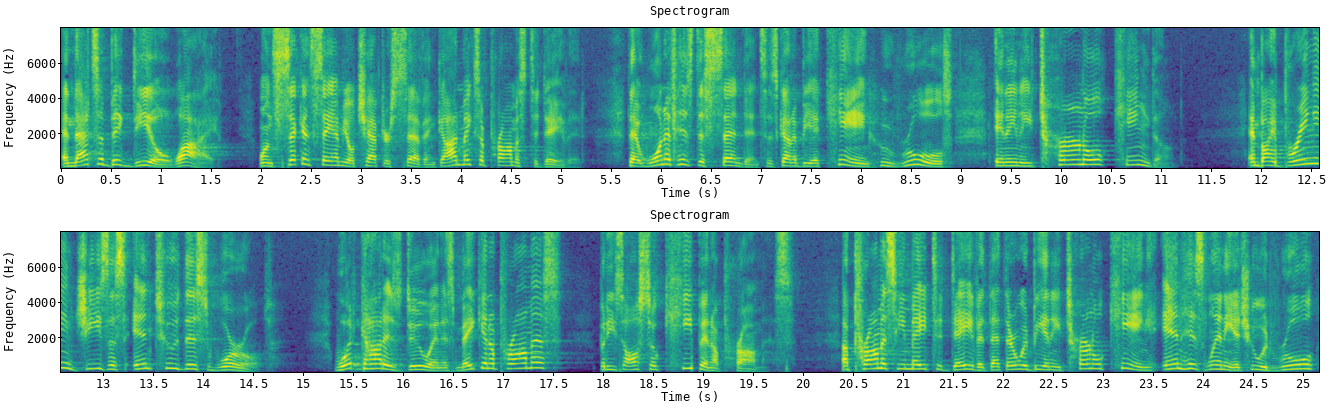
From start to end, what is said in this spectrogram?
And that's a big deal. Why? Well, in 2 Samuel chapter 7, God makes a promise to David that one of his descendants is going to be a king who rules in an eternal kingdom. And by bringing Jesus into this world, what God is doing is making a promise, but he's also keeping a promise a promise he made to David that there would be an eternal king in his lineage who would rule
